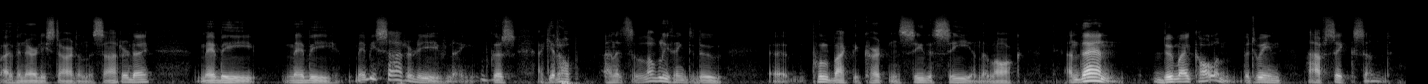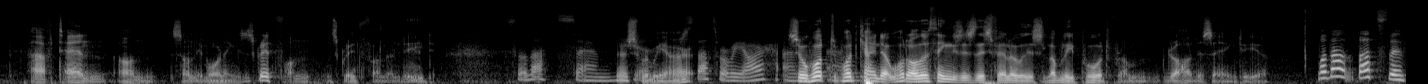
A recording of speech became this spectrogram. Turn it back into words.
I have an early start on the Saturday. Maybe, maybe, maybe Saturday evening Mm-hmm. because I get up and it's a lovely thing to do. Uh, pull back the curtains, see the sea and the loch, and then do my column between half six and half ten on Sunday mornings. It's great fun. It's great fun indeed. So that's um, That's where we are. That's where we are. So what, um, what kind of, what other things is this fellow, this lovely poet from Drogheda saying to you? Well, that that's the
